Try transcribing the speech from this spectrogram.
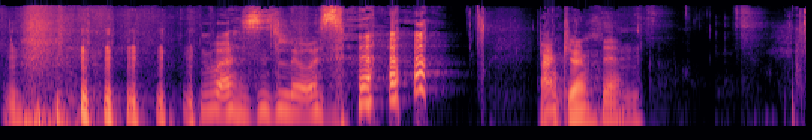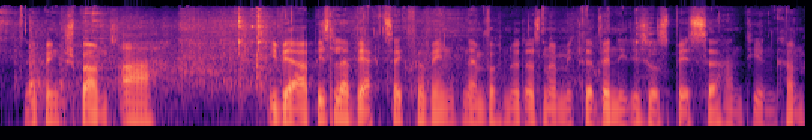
Was ist los? Danke. Ja. Ich bin gespannt. Ah, Ich werde auch ein bisschen ein Werkzeug verwenden, einfach nur, dass man mit der Vanillesauce besser hantieren kann.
